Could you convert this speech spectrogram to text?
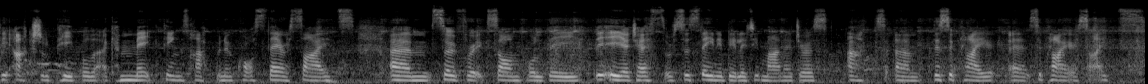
the actual people that can make things happen across their sites. Um, so, for example, the, the EHS or sustainability managers at um, the supplier, uh, supplier sites.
